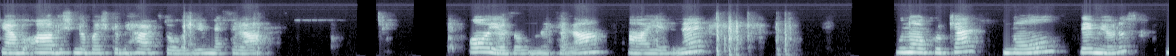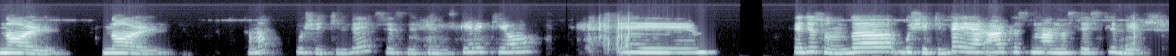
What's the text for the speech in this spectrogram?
Yani bu A dışında başka bir harf de olabilir. Mesela O yazalım mesela A yerine. Bunu okurken nol demiyoruz. Nol. Nol. Tamam. Bu şekilde sesletmemiz gerekiyor. Ee, gece sonunda bu şekilde. Eğer arkasından da sesli bir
